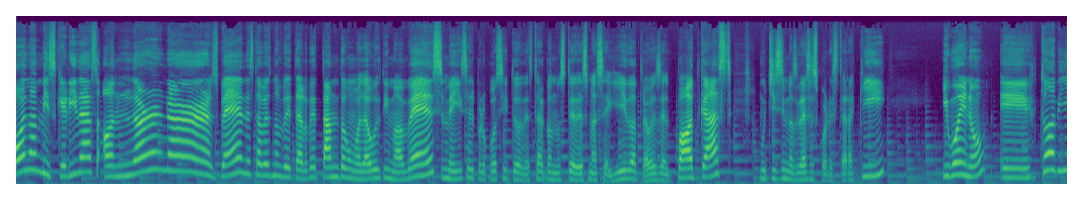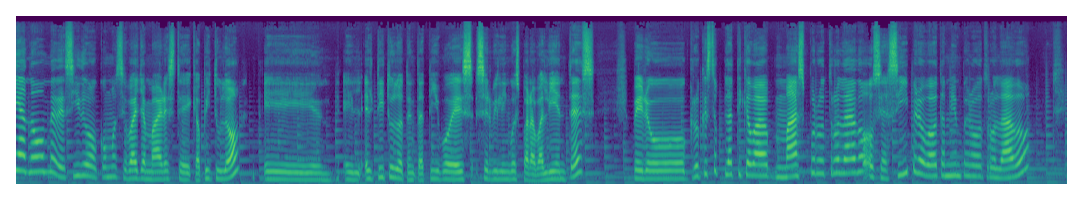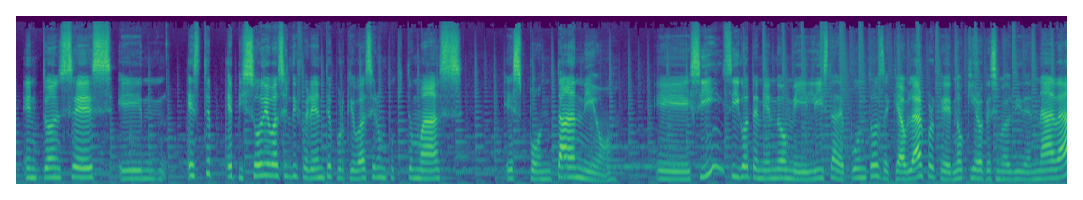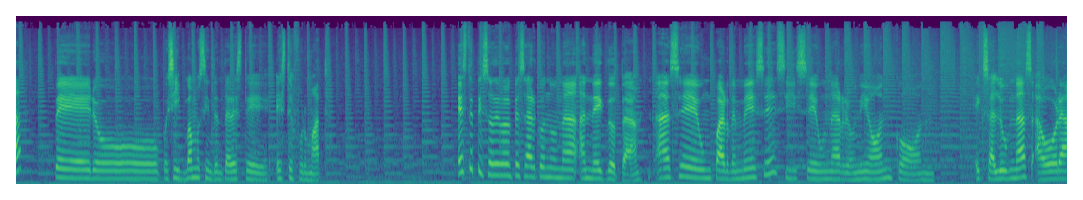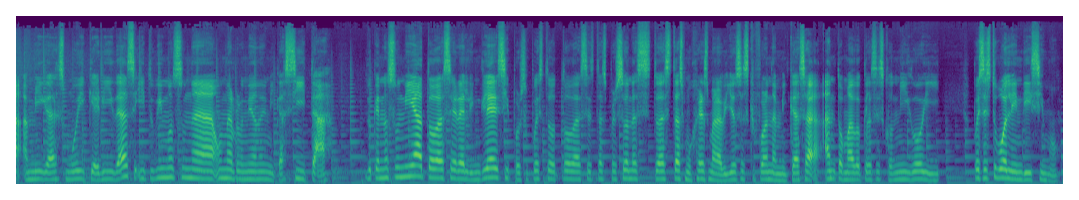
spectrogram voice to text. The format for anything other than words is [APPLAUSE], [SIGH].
Hola mis queridas Unlearners. Ven, esta vez no me tardé tanto como la última vez. Me hice el propósito de estar con ustedes más seguido a través del podcast. Muchísimas gracias por estar aquí. Y bueno, eh, todavía no me decido cómo se va a llamar este capítulo. Eh, el, título tentativo es Ser bilingües para valientes, pero creo que esta plática va más por otro lado, o sea, sí, pero va también por otro lado. Entonces, eh, este episodio va a ser diferente porque va a ser un poquito más espontáneo. Eh, sí, sigo teniendo mi lista de puntos de qué hablar porque no quiero que se me olvide nada. Pero, pues sí, vamos a intentar este, este formato. Este episodio va a empezar con una anécdota. Hace un par de meses hice una reunión con exalumnas, ahora amigas muy queridas, y tuvimos una, una reunión en mi casita. Lo que nos unía a todas era el inglés y por supuesto todas estas personas, todas estas mujeres maravillosas que fueron a mi casa han tomado clases conmigo y pues estuvo lindísimo.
